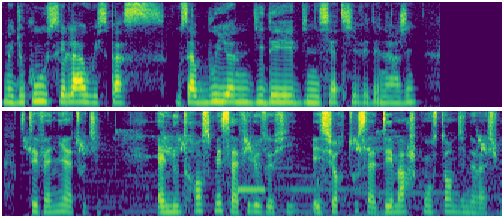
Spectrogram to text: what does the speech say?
mais du coup, c'est là où il se passe, où ça bouillonne d'idées, d'initiatives et d'énergie. Stéphanie a tout dit. Elle nous transmet sa philosophie et surtout sa démarche constante d'innovation.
